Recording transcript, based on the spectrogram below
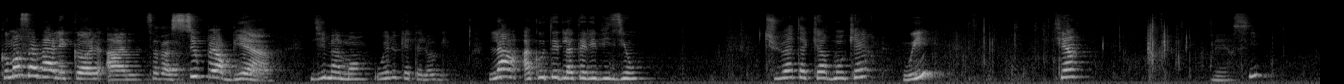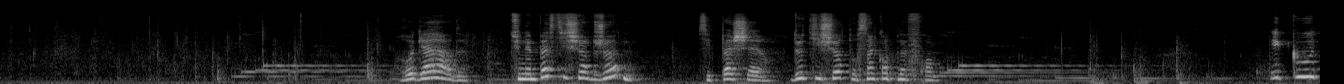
Comment ça va à l'école, Anne? Ça va super bien. Dis, maman, où est le catalogue? Là, à côté de la télévision. Tu as ta carte bancaire? Oui Tiens, Merci. Regarde, tu n'aimes pas ce t-shirt jaune? C'est pas cher. Deux t-shirts pour 59 francs. écoute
